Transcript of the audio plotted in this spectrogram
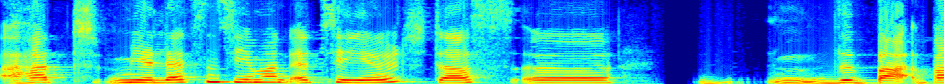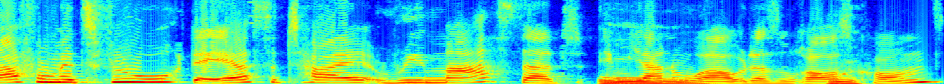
hat mir letztens jemand erzählt, dass äh, The ba Baphomets Fluch, der erste Teil, remastered im Oh, Januar oder so rauskommt.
